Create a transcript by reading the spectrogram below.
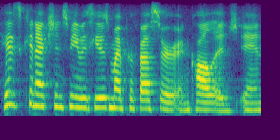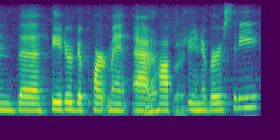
his connection to me was he was my professor in college in the theater department at Hofstra. University.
